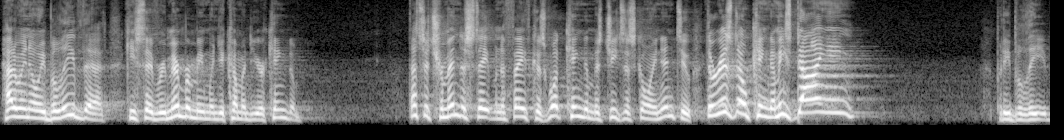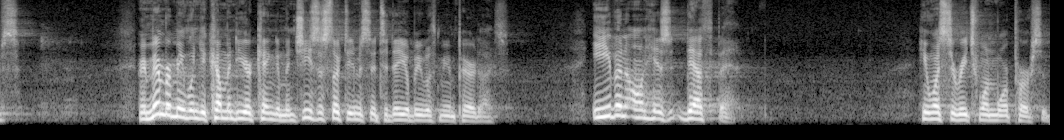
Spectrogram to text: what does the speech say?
How do we know he believed that? He said, Remember me when you come into your kingdom. That's a tremendous statement of faith because what kingdom is Jesus going into? There is no kingdom, he's dying. But he believes. Remember me when you come into your kingdom. And Jesus looked at him and said, Today you'll be with me in paradise. Even on his deathbed, he wants to reach one more person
